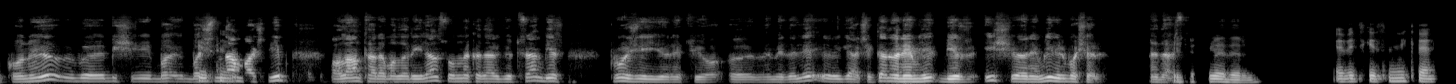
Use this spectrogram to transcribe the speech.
e, konuyu böyle bir şey ba- başından başlayıp alan taramalarıyla sonuna kadar götüren bir projeyi yönetiyor e, Mehmet Ali. E, gerçekten önemli bir iş ve önemli bir başarı. Ne dersin? Teşekkür ederim. Evet kesinlikle.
